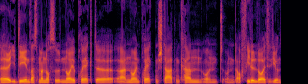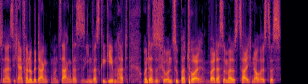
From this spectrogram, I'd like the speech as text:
äh, Ideen, was man noch so neue Projekte, an neuen Projekten starten kann und, und auch viele Leute, die uns äh, sich einfach nur bedanken und sagen, dass es ihnen was gegeben hat. Und das ist für uns super toll, weil das immer das Zeichen auch ist, dass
